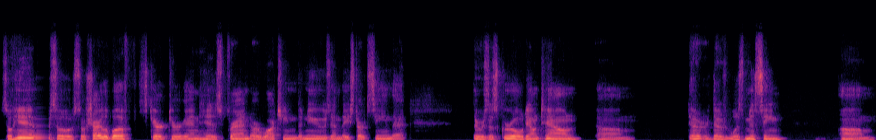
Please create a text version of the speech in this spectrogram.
So him, so so Shia LaBeouf's character and his friend are watching the news, and they start seeing that there was this girl downtown um, that, that was missing. Um,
